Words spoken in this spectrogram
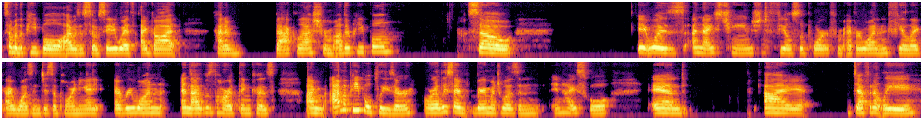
some of the people I was associated with, I got kind of backlash from other people. So it was a nice change to feel support from everyone and feel like I wasn't disappointing any, everyone. And that was the hard thing because I'm I'm a people pleaser, or at least I very much was in in high school, and I definitely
